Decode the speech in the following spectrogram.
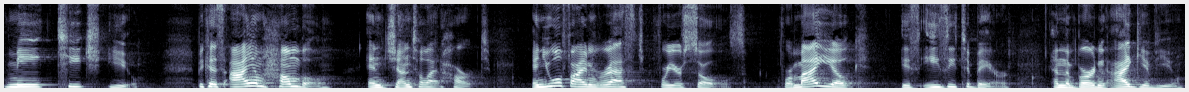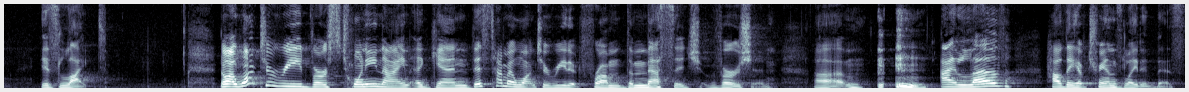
me teach you, because I am humble and gentle at heart, and you will find rest for your souls. For my yoke is easy to bear, and the burden I give you is light. Now, I want to read verse 29 again. This time, I want to read it from the message version. Um, I love how they have translated this.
